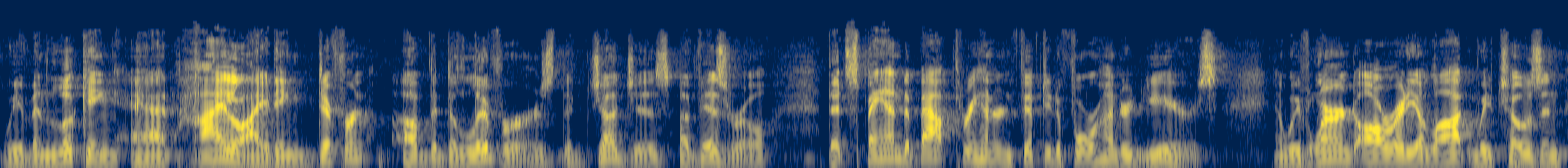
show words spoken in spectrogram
We've been looking at highlighting different of the deliverers, the judges of Israel, that spanned about 350 to 400 years. And we've learned already a lot. We've chosen,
